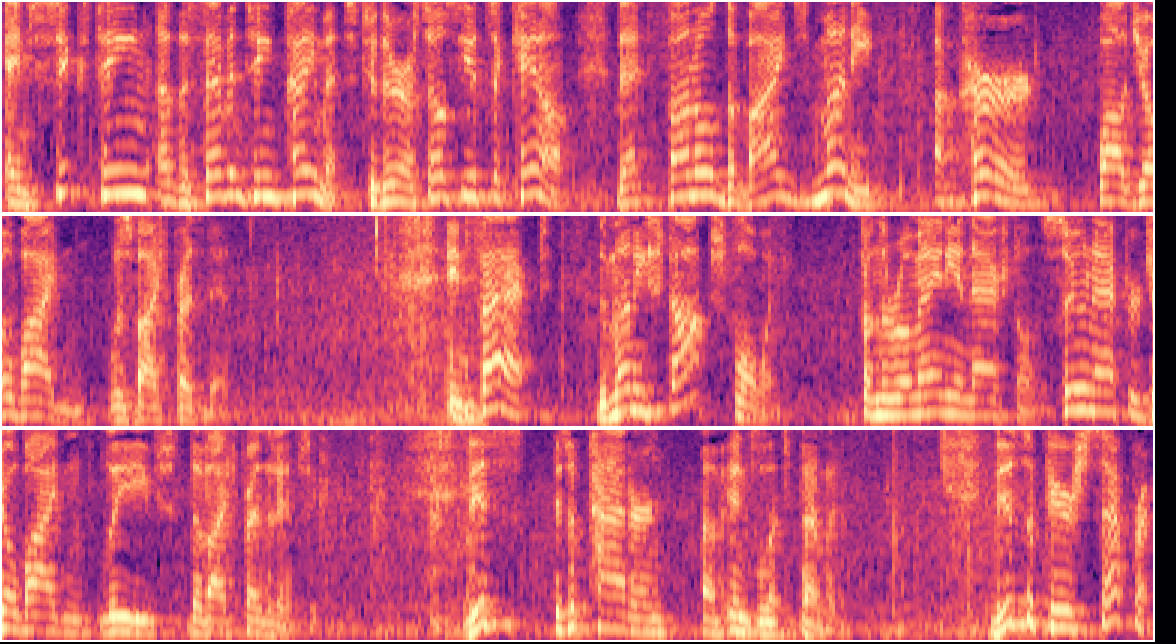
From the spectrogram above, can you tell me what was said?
And 16 of the 17 payments to their associates' account that funneled the Biden's money occurred while Joe Biden was vice president. In fact, the money stops flowing from the Romanian national soon after Joe Biden leaves the vice presidency. This is a pattern of influence peddling. This appears separate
